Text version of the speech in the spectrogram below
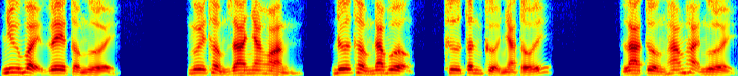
Như vậy ghê tởm người. Người thẩm ra nha hoàn, đưa thẩm đa vượng, thư tân cửa nhà tới. Là tưởng hãm hại người,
